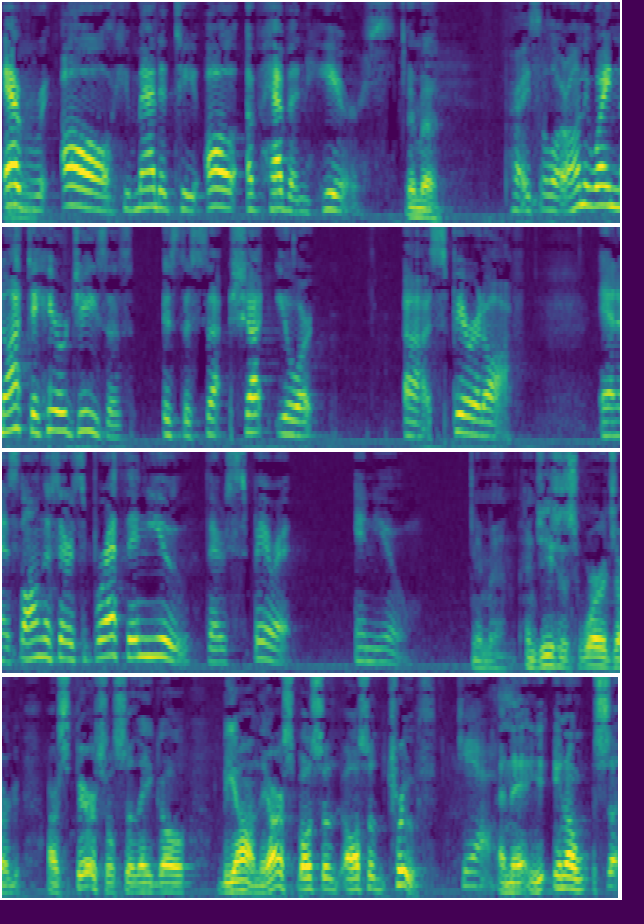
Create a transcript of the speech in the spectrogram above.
every, all humanity, all of heaven hears. Amen. Praise the Lord. Only way not to hear Jesus is to su- shut your uh, spirit off. And as long as there's breath in you, there's spirit in you. Amen. And Jesus' words are, are spiritual, so they go beyond. They are supposed to also the truth. Yes. And they, you, know, so,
